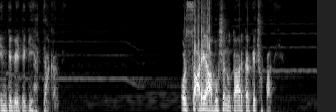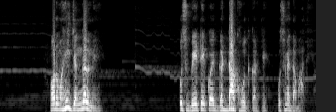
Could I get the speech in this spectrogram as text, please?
इनके बेटे की हत्या कर दी और सारे आभूषण उतार करके छुपा दिए। और वहीं जंगल में उस बेटे को एक गड्ढा खोद करके उसमें दबा दिया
